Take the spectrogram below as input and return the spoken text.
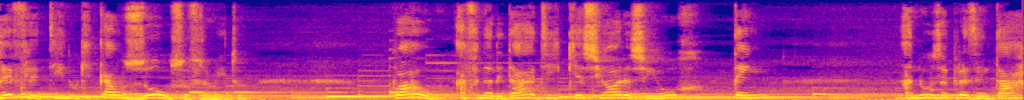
refletir no que causou o sofrimento. Qual a finalidade que a Senhora, Senhor, tem a nos apresentar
